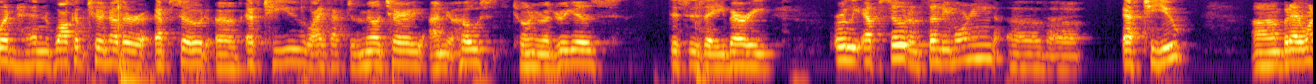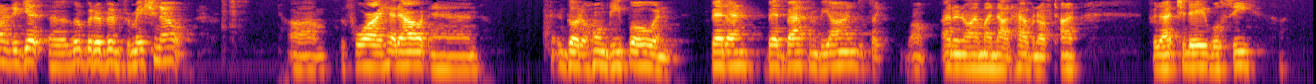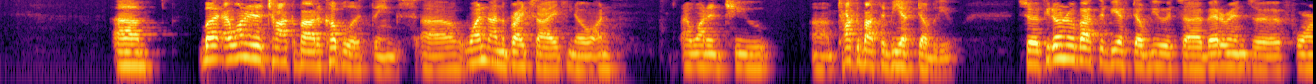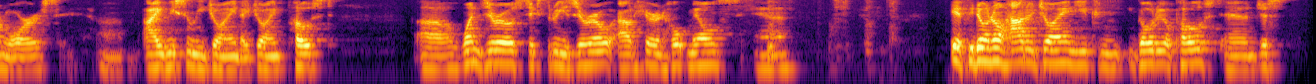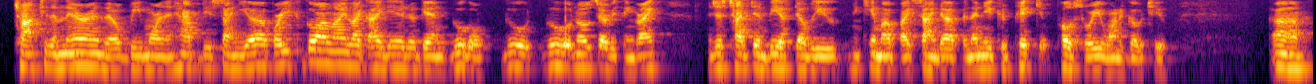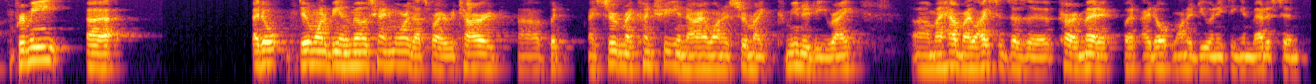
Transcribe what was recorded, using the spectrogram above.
Everyone, and welcome to another episode of FTU Life After the Military. I'm your host, Tony Rodriguez. This is a very early episode on Sunday morning of uh, FTU, um, but I wanted to get a little bit of information out um, before I head out and go to Home Depot and Bed and Bed Bath and Beyond. It's like, well, I don't know. I might not have enough time for that today. We'll see. Um, but I wanted to talk about a couple of things. Uh, one on the bright side, you know, on I wanted to um, talk about the VFW. So if you don't know about the VFW, it's uh, Veterans of Foreign Wars. Uh, I recently joined. I joined Post uh, 10630 out here in Hope Mills. And if you don't know how to join, you can go to a post and just talk to them there, and they'll be more than happy to sign you up. Or you can go online like I did. Again, Google. Google, Google knows everything, right? I just typed in VFW and it came up. I signed up, and then you could pick your post where you want to go to. Um, for me, uh, I don't didn't want to be in the military anymore. That's why I retired. Uh, but I served my country, and now I want to serve my community. Right? Um, I have my license as a paramedic, but I don't want to do anything in medicine.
